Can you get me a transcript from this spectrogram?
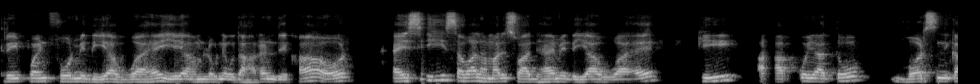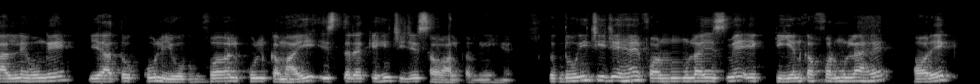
3.4 में दिया हुआ है। ये हम लोग ने उदाहरण देखा और ऐसी ही सवाल हमारे स्वाध्याय में दिया हुआ है कि आपको या तो वर्ष निकालने होंगे, या तो कुल योगफल, कुल कमाई, इस तरह के ही चीज़ें सवाल करनी है। तो दो ही चीज़ें हैं फॉर्मूला इसमें, एक टीएन का फॉर्मूला है और एक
